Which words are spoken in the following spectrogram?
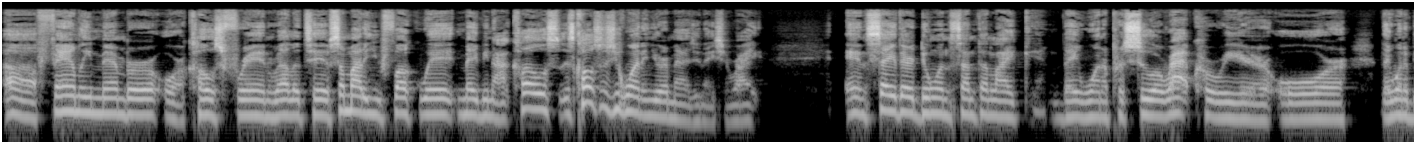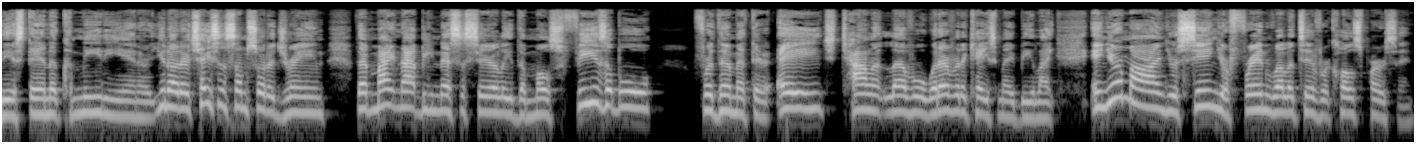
a family member or a close friend, relative, somebody you fuck with, maybe not close, as close as you want in your imagination, right? And say they're doing something like they want to pursue a rap career or they want to be a stand-up comedian or you know they're chasing some sort of dream that might not be necessarily the most feasible for them at their age talent level whatever the case may be. Like in your mind you're seeing your friend relative or close person.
